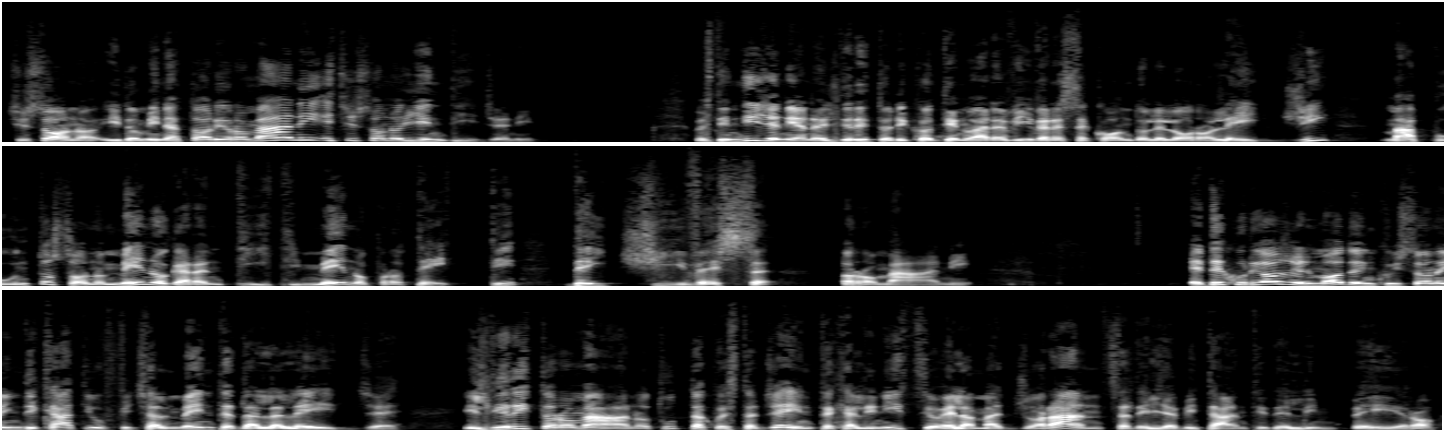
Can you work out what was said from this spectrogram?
Ci sono i dominatori romani e ci sono gli indigeni. Questi indigeni hanno il diritto di continuare a vivere secondo le loro leggi, ma appunto sono meno garantiti, meno protetti dei cives romani. Ed è curioso il modo in cui sono indicati ufficialmente dalla legge. Il diritto romano, tutta questa gente che all'inizio è la maggioranza degli abitanti dell'impero,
